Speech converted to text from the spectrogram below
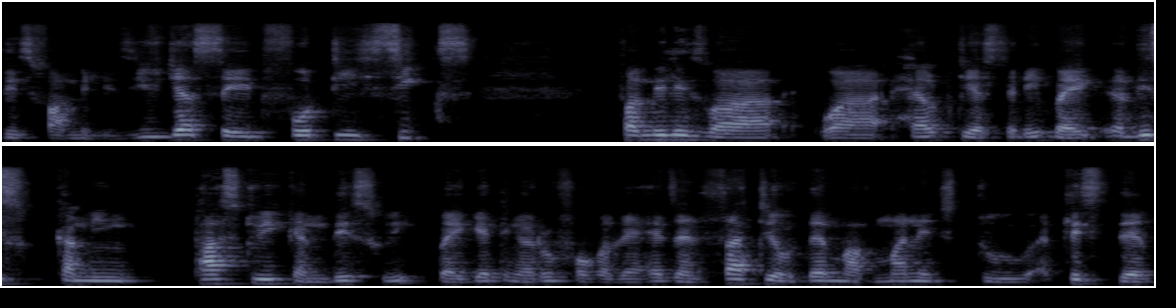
these families. You just said 46 families were were helped yesterday by uh, this coming past week and this week by getting a roof over their heads, and 30 of them have managed to at least the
